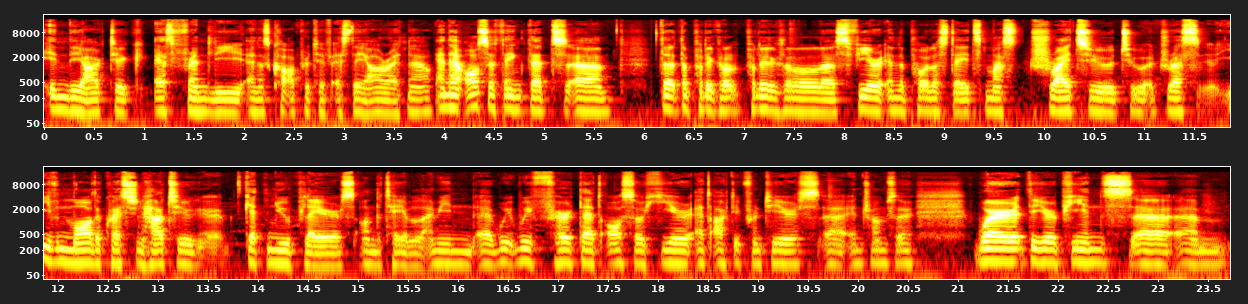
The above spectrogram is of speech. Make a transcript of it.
in the Arctic as friendly and as cooperative as they are right now. And I also think that. Uh, the, the political political uh, sphere in the polar states must try to to address even more the question how to uh, get new players on the table. I mean, uh, we we've heard that also here at Arctic Frontiers uh, in Tromsø, where the Europeans, uh, um,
